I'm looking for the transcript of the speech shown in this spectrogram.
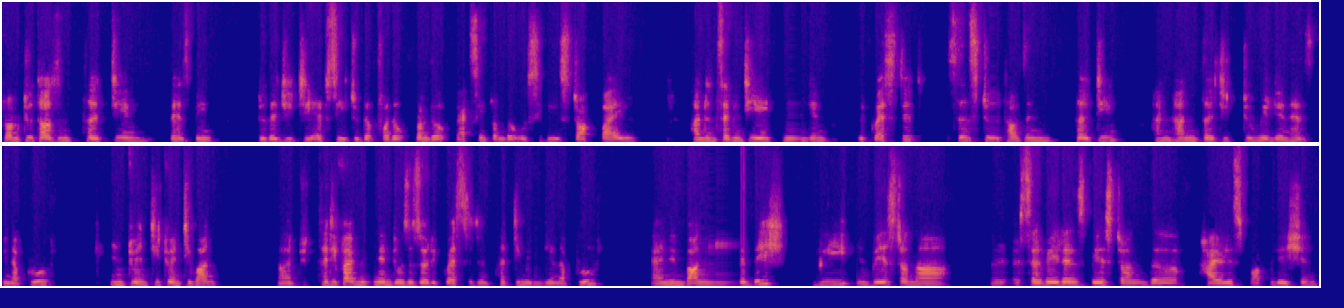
from 2013, there has been to the GTFC to the for the from the vaccine from the OCV stockpile 178 million requested. Since 2013, 132 million has been approved. In 2021, uh, 35 million doses were requested and 30 million approved. And in Bangladesh, we, based on our uh, surveillance, based on the high risk population,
